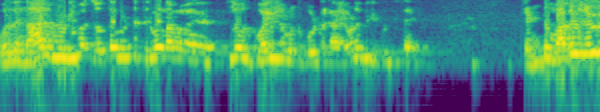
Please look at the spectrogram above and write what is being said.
ஒருத்தர் நாலு கோடி ரூபாய் சொத்தை கொண்டு திருவண்ணாமலையில ஒரு கோயில்ல கொண்டு போட்டிருக்கான். எவ்வளவு பெரிய புத்திசாலி? ரெண்டு மகள்கள்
